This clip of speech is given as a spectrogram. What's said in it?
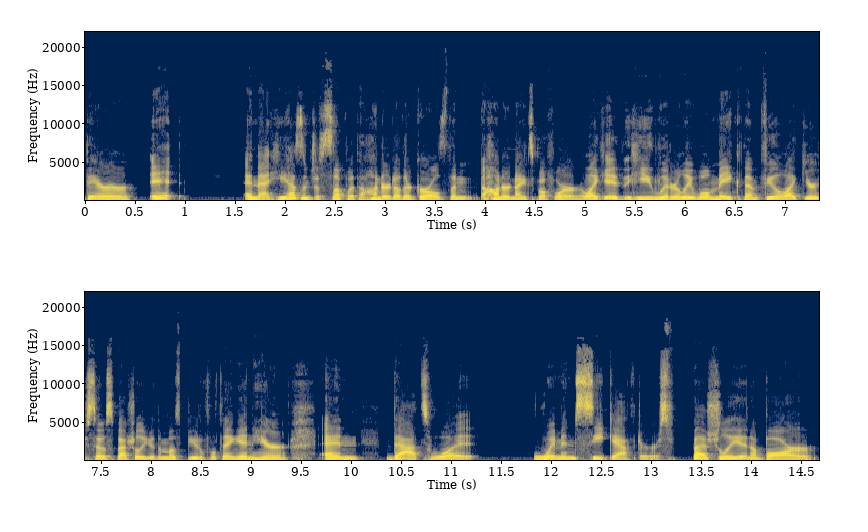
they're it and that he hasn't just slept with a hundred other girls than a hundred nights before. Like it, he literally will make them feel like you're so special. You're the most beautiful thing in here, and that's what women seek after, especially in a bar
